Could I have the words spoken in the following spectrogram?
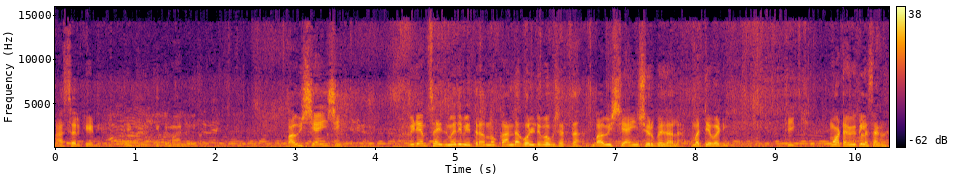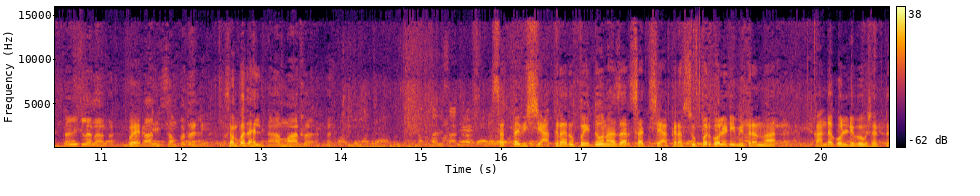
हा सर केडे. ठीक बावीसशे ऐंशी. मीडियम साईजमध्ये मित्रांनो कांदा क्वालिटी बघू शकता. बावीसशे ऐंशी रुपये झाला. मतेवाडी. ठीक मोठा विकला सगळा? विकलं ना आता. बरं. संपत आली. संपत आले? हा मग आता. सत्तावीसशे अकरा रुपये दोन हजार सातशे अकरा. सुपर क्वालिटी मित्रांनो हा. कांदा क्वालिटी बघू शकता.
